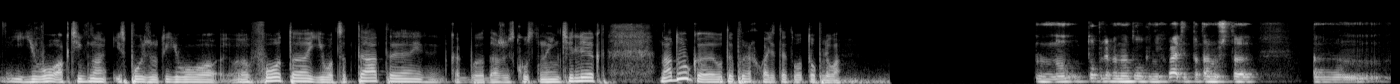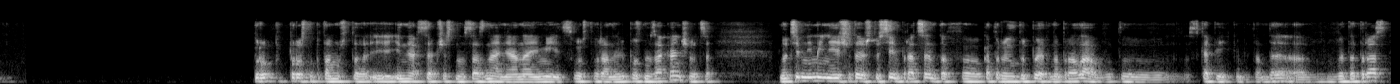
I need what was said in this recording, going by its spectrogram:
его активно используют его э, фото, его цитаты, как бы даже искусственный интеллект. Надолго у ДПР хватит этого топлива? Ну, топлива надолго не хватит, потому что э, просто потому что инерция общественного сознания, она имеет свойство рано или поздно заканчиваться. Но, тем не менее, я считаю, что 7%, э, которые ЛДПР набрала вот, э, с копейками там, да, в этот раз,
